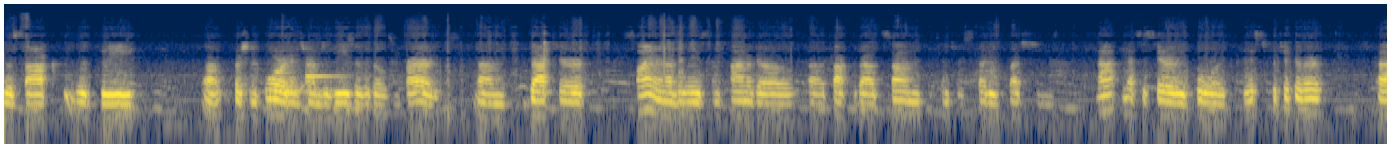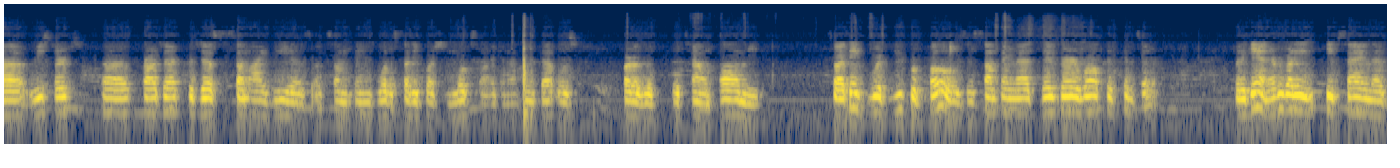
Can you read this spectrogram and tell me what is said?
the SOC would be uh, pushing forward in terms of these are the goals and priorities. Um, Dr. I believe, some time ago uh, talked about some potential study questions not necessarily for this particular uh, research uh, project, but just some ideas of some things, what a study question looks like. And I think that was part of the, the town hall meeting. So I think what you propose is something that they very well could consider. But again, everybody keeps saying that,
